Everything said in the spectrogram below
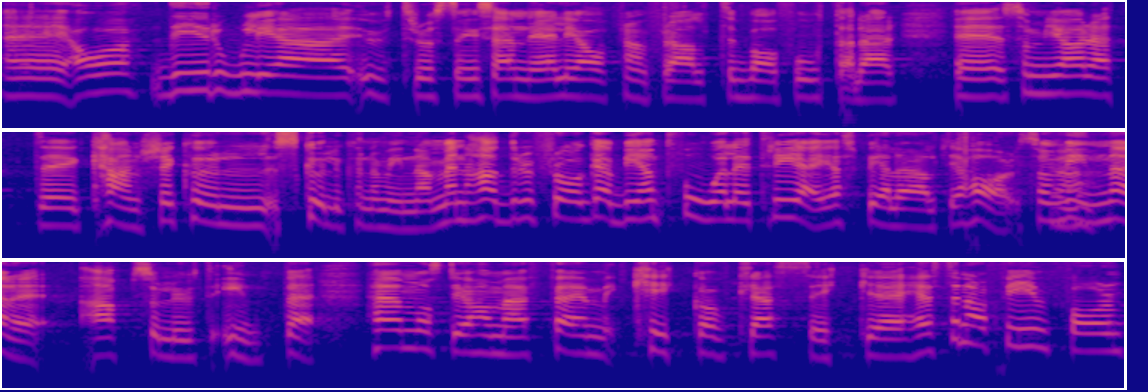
Eh, ja, det är roliga utrustningsändringar, eller ja, framförallt barfota där, eh, som gör att eh, kanske kull, skulle kunna vinna. Men hade du frågat, blir han två eller tre? Jag spelar allt jag har. Som ja. vinnare, absolut inte. Här måste jag ha med fem Kick-Off Classic. Eh, hästen har fin form,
